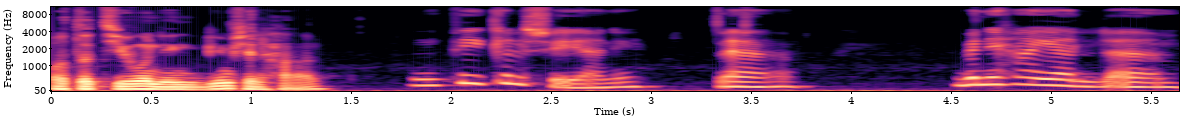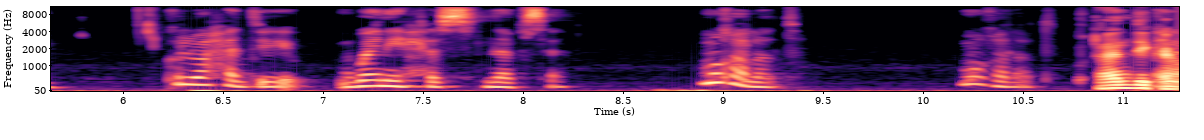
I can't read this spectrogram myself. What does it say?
auto tuning بيمشي الحال. في كل شيء يعني. آه، بالنهاية ال- آم، كل واحد وين يحس نفسه؟ مو غلط مو غلط. عندك اللي-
